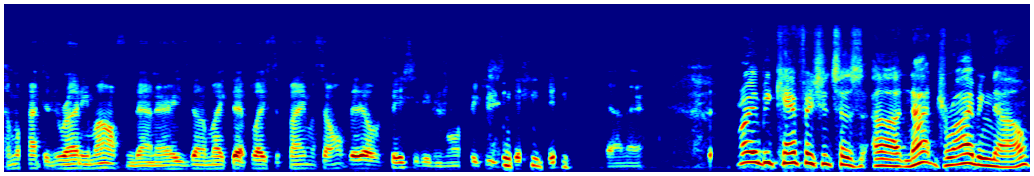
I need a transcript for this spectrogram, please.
I'm gonna have to run him off from down there. He's gonna make that place famous I won't be able to fish it anymore if he keeps getting down there. Ryan B. Catfishing says, uh, not driving now.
